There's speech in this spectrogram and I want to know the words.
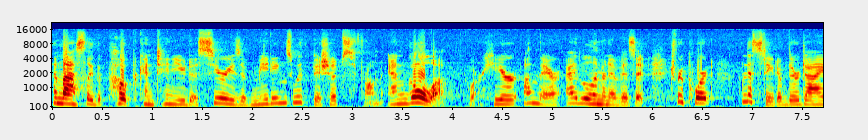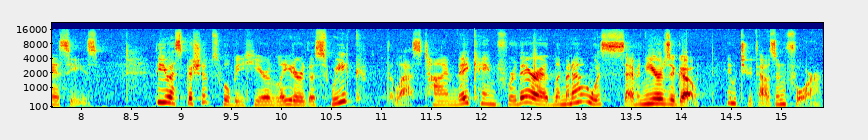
And lastly, the Pope continued a series of meetings with bishops from Angola, who are here on their Ad Limina visit to report on the state of their diocese. The U.S. bishops will be here later this week. The last time they came for their Ad Limina was seven years ago, in 2004.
